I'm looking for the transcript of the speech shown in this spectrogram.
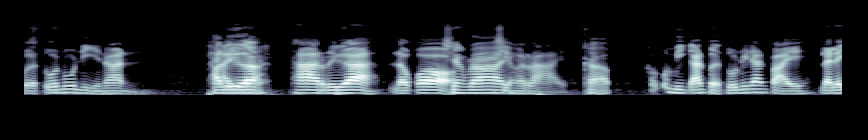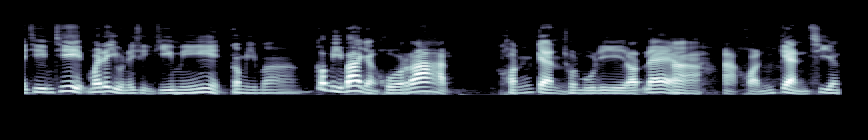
เปิดตัวนู่นนี่นั่นท่าเรือ ท่าเรือ แล้วก็เชียงรายเชียงรายครับเขาก็มีการเปิดตัวนู่นนนั่นไป หลาย ๆ ทีมที่ไม่ได้อยู่ในสี่ทีมนี้ ก็มีบ้าง ก็มีบ้างอย่างโคราช ขอนแก่นชนบุรีรอดแรกอ่าอะขอนแก่นเชียง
